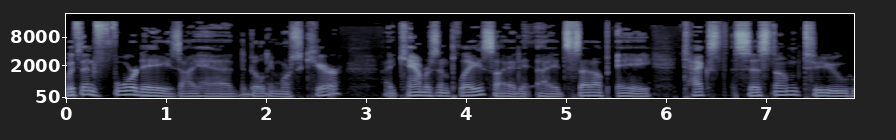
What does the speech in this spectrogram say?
within four days I had the building more secure. I had cameras in place. I had I had set up a text system to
